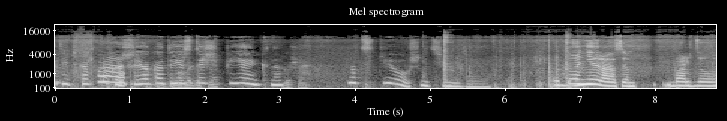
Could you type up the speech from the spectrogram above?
ciuticzka, pokaż się, jaka ty Mamy jesteś piękna. No c- już, nic się nie dzieje. To nie razem. Bardzo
